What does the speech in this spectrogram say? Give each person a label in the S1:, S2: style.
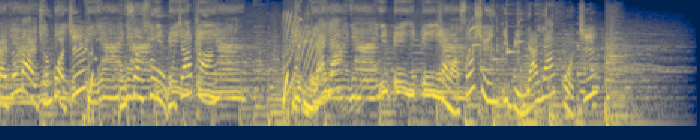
S1: 百分百纯果汁，无色素、无加糖。一比鸭鸭，上网搜寻一比鸭鸭果汁。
